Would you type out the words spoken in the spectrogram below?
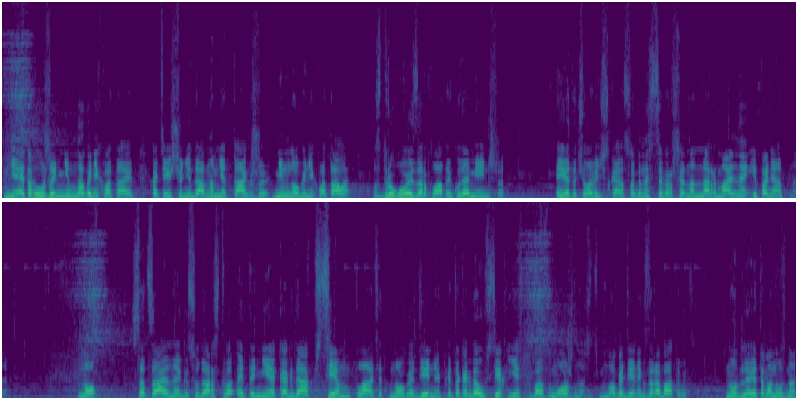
мне этого уже немного не хватает. Хотя еще недавно мне также немного не хватало, с другой зарплатой куда меньше. И эта человеческая особенность совершенно нормальная и понятная. Но социальное государство — это не когда всем платят много денег, это когда у всех есть возможность много денег зарабатывать. Но для этого нужно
